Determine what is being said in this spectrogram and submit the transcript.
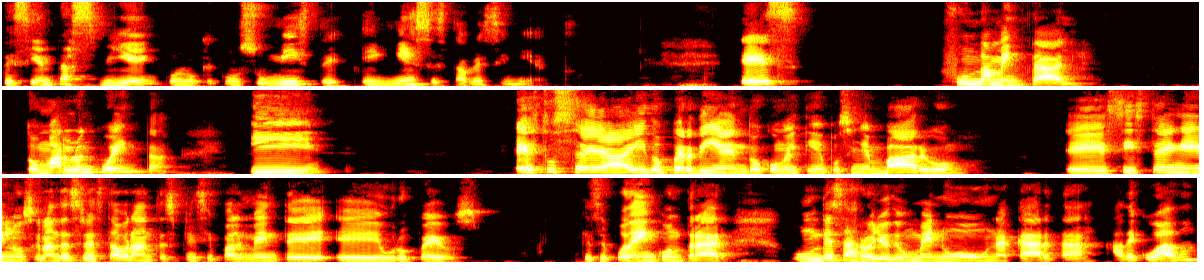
te sientas bien con lo que consumiste en ese establecimiento. Es fundamental tomarlo en cuenta y esto se ha ido perdiendo con el tiempo. Sin embargo, existen en los grandes restaurantes, principalmente eh, europeos, que se puede encontrar un desarrollo de un menú o una carta adecuada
